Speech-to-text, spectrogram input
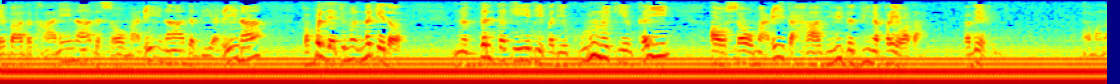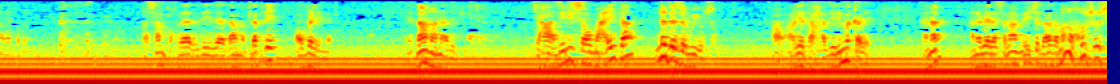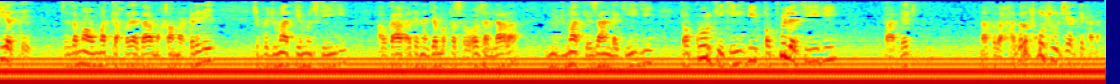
عبادت خانه نه د صومعینا د بیعینا په بل ځای کې موږ نه کېدو نو دلته کې دې په دې کورونو کې کوي او صومعی ته حاضری د دین پرې وتا په دې کې دا معنا ده قسم په خدای دې دا مطلب دی او بل نه دا معنا ده چې حاضری سومعی ته نه د ضروري اوسه او هغه ته حاضری مکوي کنه نبی علیہ السلام وی چې دا زما خصوصیت دی چې زما امت له خدای دا مقام ورکړی دی چې په جمعه کې موږ کیږي او هغه ته نه جمع پس روز الله را نو جمعه کې ځان لکیږي په کور کې کیږي په پوله کیږي پاتې کی دا خدای حضرت خصوصیت دی کنه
